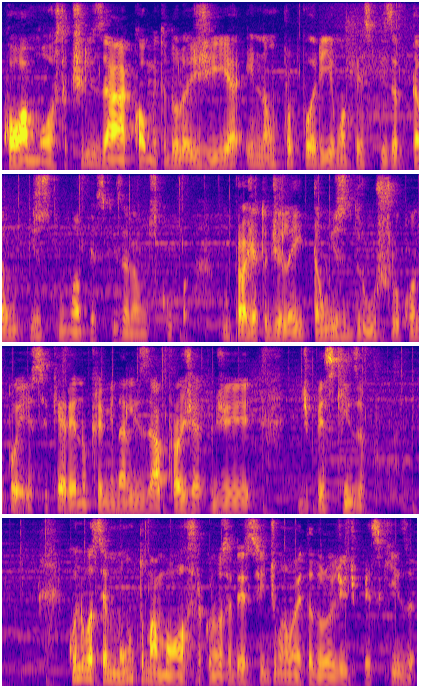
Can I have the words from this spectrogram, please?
qual amostra utilizar, qual metodologia e não proporia uma pesquisa tão uma pesquisa não, desculpa, um projeto de lei tão esdrúxulo quanto esse, querendo criminalizar projeto de, de pesquisa. Quando você monta uma amostra, quando você decide uma metodologia de pesquisa,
